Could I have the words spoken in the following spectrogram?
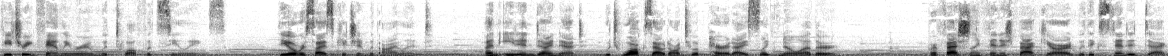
featuring family room with 12 foot ceilings, the oversized kitchen with island, an eat in dinette which walks out onto a paradise like no other. Professionally finished backyard with extended deck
